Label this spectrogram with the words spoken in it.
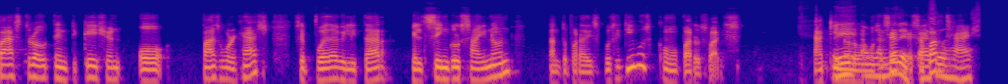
Pass-Through Authentication o Password Hash, se puede habilitar el Single Sign-On tanto para dispositivos como para usuarios. Aquí no lo vamos a hacer. De hash,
